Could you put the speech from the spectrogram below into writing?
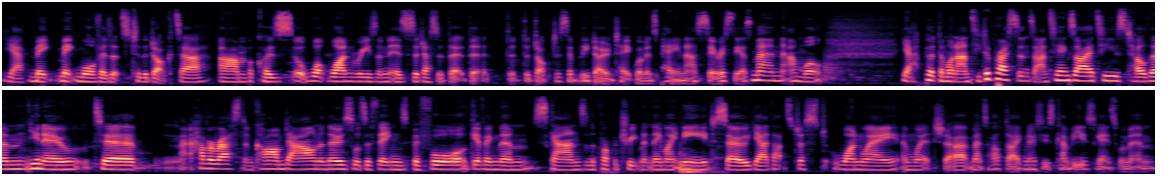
yeah, make make more visits to the doctor um, because what one reason is suggested that the, the, the doctors simply don't take women's pain as seriously as men and will yeah, put them on antidepressants, anti-anxieties, tell them, you know, to have a rest and calm down and those sorts of things before giving them scans and the proper treatment they might need. So yeah, that's just one way in which uh, mental health diagnoses can be used against women.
